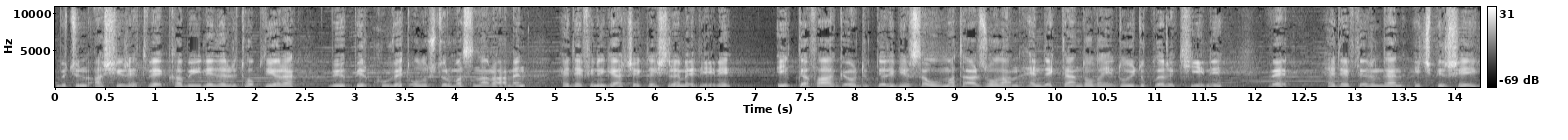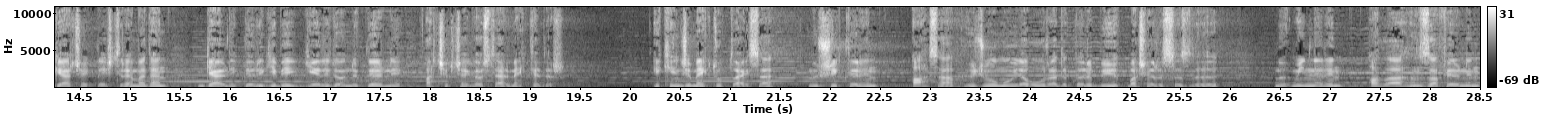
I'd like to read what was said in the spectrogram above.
bütün aşiret ve kabileleri toplayarak büyük bir kuvvet oluşturmasına rağmen hedefini gerçekleştiremediğini, ilk defa gördükleri bir savunma tarzı olan hendekten dolayı duydukları kini ve hedeflerinden hiçbir şeyi gerçekleştiremeden geldikleri gibi geri döndüklerini açıkça göstermektedir. İkinci mektupta ise müşriklerin ahzab hücumuyla uğradıkları büyük başarısızlığı müminlerin Allah'ın zaferinin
